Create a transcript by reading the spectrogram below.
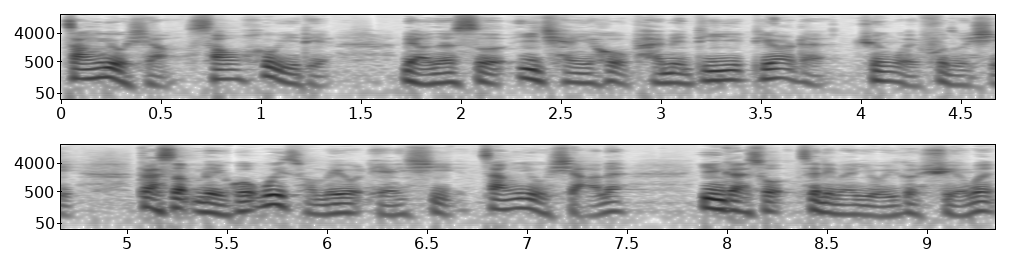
张又侠稍后一点，两人是一前一后排名第一、第二的军委副主席。但是美国为什么没有联系张又侠呢？应该说这里面有一个学问，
